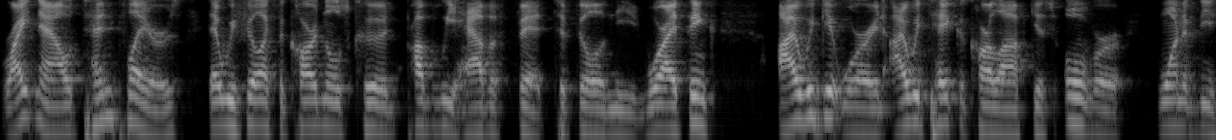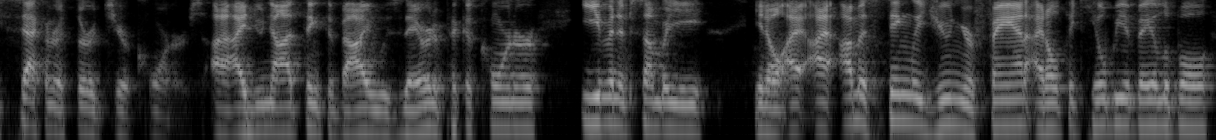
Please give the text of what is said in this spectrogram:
right now 10 players that we feel like the Cardinals could probably have a fit to fill a need. Where I think I would get worried. I would take a Karlaftis over one of these second or third tier corners. I, I, do not think the value is there to pick a corner, even if somebody, you know, I, I I'm a Stingley Jr. fan. I don't think he'll be available,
